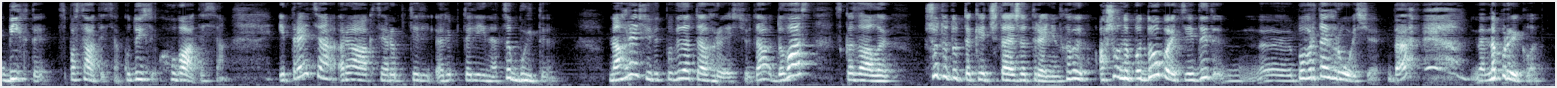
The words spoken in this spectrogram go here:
бігти, спасатися, кудись ховатися. І третя реакція рептиль- рептилійна це бити. На агресію відповідати агресію. Да? До вас сказали, що ти тут таке читаєш за тренінг? А ви, а що не подобається, йди е, повертай гроші. Да? Наприклад, а,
